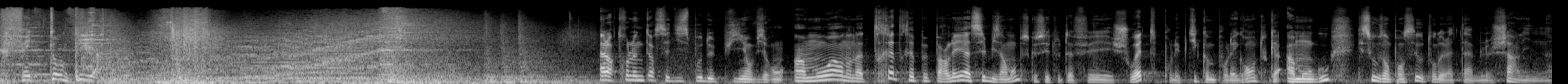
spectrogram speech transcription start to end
Fais ton pire Alors Trollhunter c'est dispo depuis environ un mois, on en a très très peu parlé, assez bizarrement parce que c'est tout à fait chouette, pour les petits comme pour les grands, en tout cas à mon goût. Qu'est-ce que vous en pensez autour de la table Charline?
